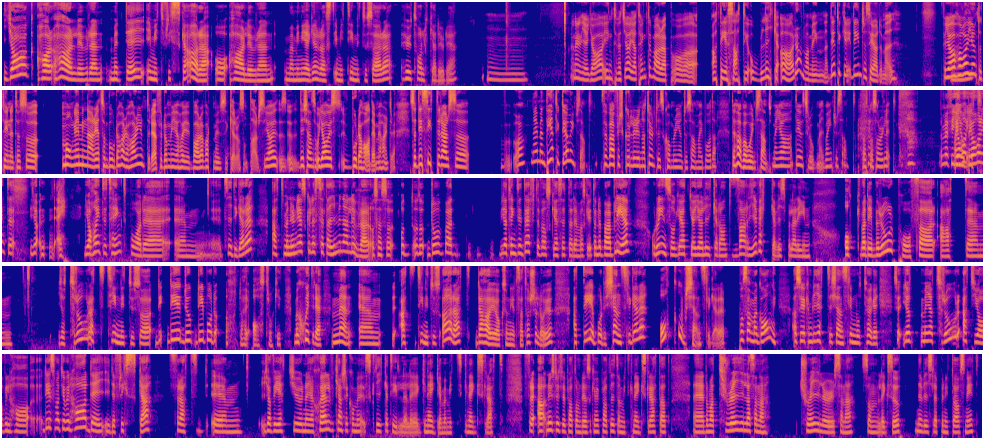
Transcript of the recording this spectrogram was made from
Jag har hörluren med dig i mitt friska öra och hörluren med min egen röst i mitt tinnitusöra. Hur tolkar du det? Mm. Nej, jag, inte vet jag. Jag tänkte bara på att det är satt i olika öron. Var min, det, tycker, det intresserade mig. För jag mm. har ju inte tinnitus och många i min närhet som borde ha det har ju inte det, för de har ju bara varit musiker och sånt där. Så jag, det känns, och jag borde ha det, men jag har inte det. Så det sitter alltså... Ja, nej, men det tyckte jag var intressant. För varför skulle det naturligtvis kommer det ju inte samma i båda. Det hör var ointressant, men jag, det slog mig. Vad intressant, fast vad sorgligt. Nej, men för jag, jag, har inte... Jag, nej. Jag har inte tänkt på det um, tidigare, att, men nu när jag skulle sätta i mina lurar och sen så, och, och då, då bara jag tänkte inte efter vad ska jag sätta den, vad ska, utan det bara blev. Och då insåg jag att jag gör likadant varje vecka vi spelar in. Och vad det beror på för att um, jag tror att tinnitus, det, det, är, det är både, oh, det här är astråkigt, men skit i det. Men um, att tinnitusörat, där har jag också nedsatt hörsel då ju, att det är både känsligare och okänsligare på samma gång. Alltså jag kan bli jättekänslig mot höga... Så jag, men jag tror att jag vill ha... Det är som att jag vill ha dig i det friska för att um, jag vet ju när jag själv kanske kommer skrika till eller gnägga med mitt gnäggskratt. För, ja, nu slutar vi prata om det så kan vi prata lite om mitt gnäggskratt. Att eh, de här trailersarna, trailersarna som läggs upp när vi släpper nytt avsnitt.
